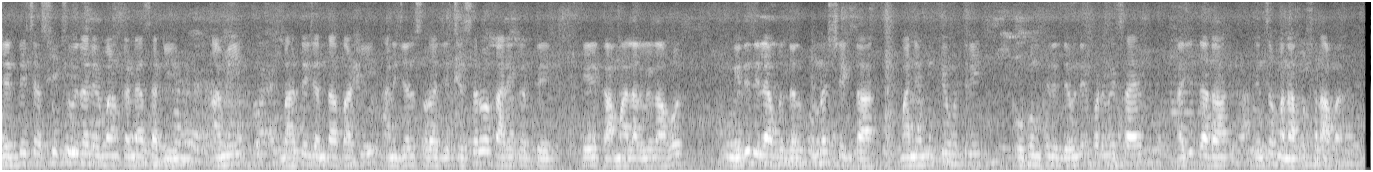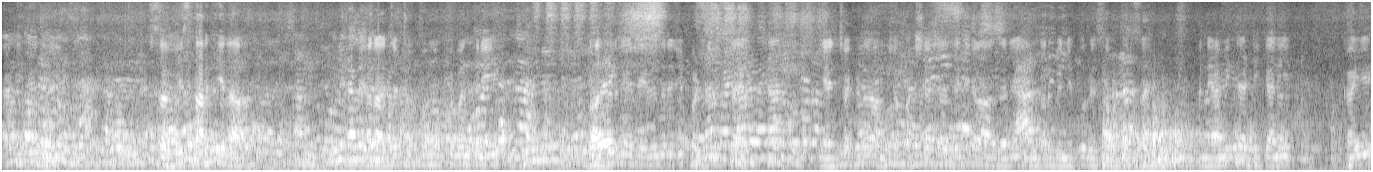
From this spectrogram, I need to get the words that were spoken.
जनतेच्या सुखसुविधा निर्माण करण्यासाठी आम्ही भारतीय जनता पार्टी आणि जनस्वराज्याचे सर्व कार्यकर्ते हे कामाला लागलेलो आहोत. निधी दिल्याबद्दल पुनश्च एकदा माननीय मुख्यमंत्री उपमुख्यमंत्री देवेंद्र फडणवीस साहेब अजितदादा यांचं मनापासून आभार. सव्वीस तारखेला राज्याचे उपमुख्यमंत्री आदरणीय देवेंद्रजी फडणवीस साहेब यांच्याकडे आमच्या पक्षाचे अध्यक्ष आदरणीय आमदार बेनिपूर रेसावकर साहेब आणि आम्ही त्या ठिकाणी काही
